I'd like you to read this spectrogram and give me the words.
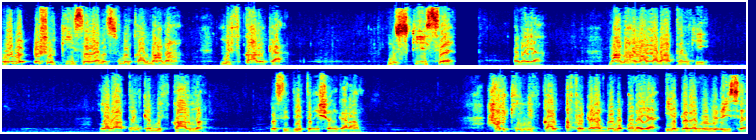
Rubuc cushurkiisa waa nisfu mithqaal macnaha. Mithqaalka nuskiisa macnaha waa labaatankii labaatanka mithqaalna waa siddeetan iyo shan garaam. Halkii mithqaal afar garaam buu noqonayaa iyo garaam rubuciisa.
